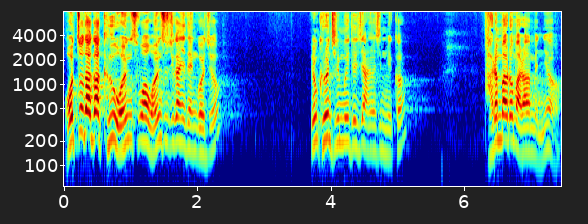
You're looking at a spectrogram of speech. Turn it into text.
어쩌다가 그 원수와 원수지간이 된 거죠? 여러분 그런 질문이 들지 않으십니까? 다른 말로 말하면요.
